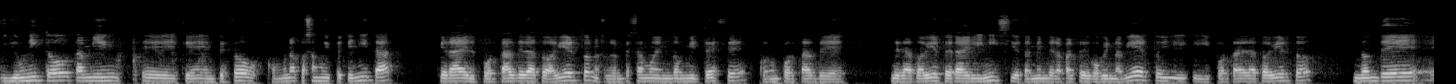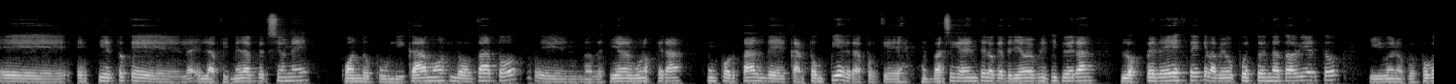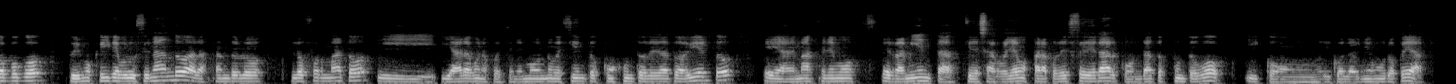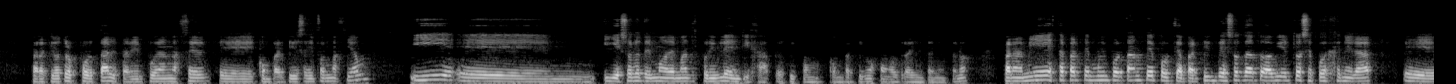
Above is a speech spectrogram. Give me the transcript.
y un hito también eh, que empezó como una cosa muy pequeñita, que era el portal de datos abiertos. Nosotros empezamos en 2013 con un portal de, de datos abiertos, era el inicio también de la parte de gobierno abierto y, y portal de datos abiertos, donde eh, es cierto que en las primeras versiones, cuando publicamos los datos, eh, nos decían algunos que era un portal de cartón piedra, porque básicamente lo que teníamos al principio eran los PDF que lo habíamos puesto en datos abiertos y bueno, pues poco a poco tuvimos que ir evolucionando, adaptando los, formatos y, y ahora bueno, pues tenemos 900 conjuntos de datos abiertos. Eh, además tenemos herramientas que desarrollamos para poder federar con datos.gov y con, y con la Unión Europea para que otros portales también puedan hacer eh, compartir esa información y, eh, y eso lo tenemos además disponible en GitHub, es decir, com- compartimos con otro ayuntamiento, ¿no? Para mí esta parte es muy importante porque a partir de esos datos abiertos se puede generar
